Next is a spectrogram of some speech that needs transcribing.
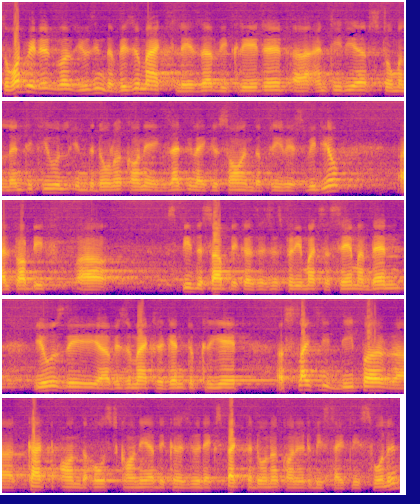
So what we did was using the Visumax laser, we created uh, anterior stromal lenticule in the donor cornea exactly like you saw in the previous video. I'll probably uh, speed this up because this is pretty much the same and then use the uh, Visumax again to create a slightly deeper uh, cut on the host cornea because you would expect the donor cornea to be slightly swollen.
